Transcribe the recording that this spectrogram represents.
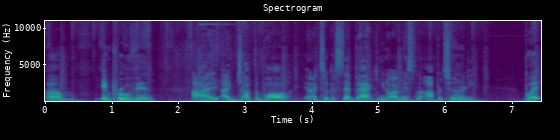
um, improve in, I I dropped the ball and I took a step back. You know, I missed an opportunity, but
